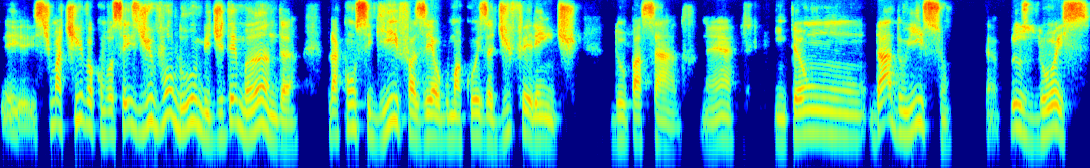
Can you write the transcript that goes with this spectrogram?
estimativa com vocês de volume, de demanda, para conseguir fazer alguma coisa diferente do passado, né? Então, dado isso, para os dois,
